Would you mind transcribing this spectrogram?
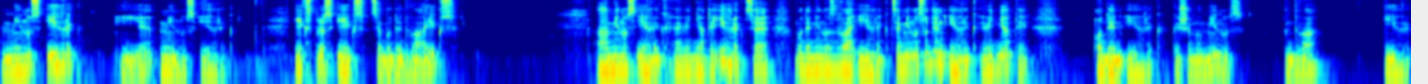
мінус y, і є мінус y. x плюс x це буде 2х. А мінус y відняти y це буде мінус 2y. Це мінус 1y відняти 1y. Пишемо мінус 2y.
